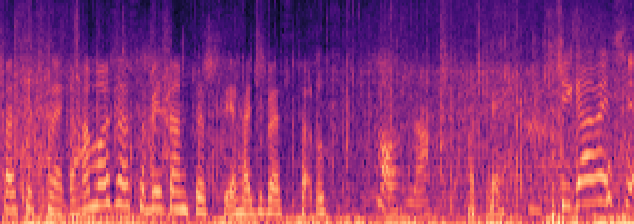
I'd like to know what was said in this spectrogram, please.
Klasycznego. A można sobie tam też jechać bez torów. Można. Okej. Ścigamy się!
